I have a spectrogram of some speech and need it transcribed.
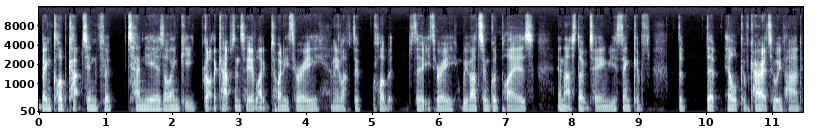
been club captain for 10 years. I think he got the captaincy at like 23 and he left the club at 33. We've had some good players in that Stoke team. You think of the, the ilk of character we've had.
